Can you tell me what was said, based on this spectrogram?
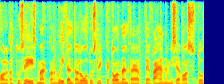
algatuse eesmärk on võidelda looduslike tolmeldajate vähenemise vastu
